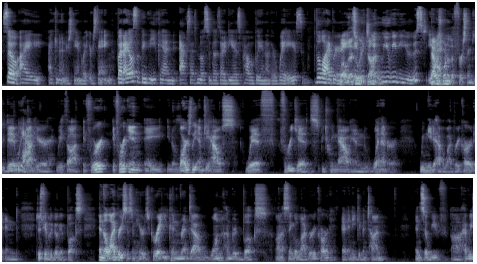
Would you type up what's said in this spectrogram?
So I I can understand what you're saying, but I also think that you can access most of those ideas probably in other ways. The library, Well, that's what we've which done. You, you we've used. That was one of the first things we did when Yeah. we got here. We thought if we're if we're in a you know largely empty house with three kids between now and whenever, we need to have a library card and just be able to go get books. And the library system here is great. You can rent out 100 books on a single library card at any given time. And so we've uh, have we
